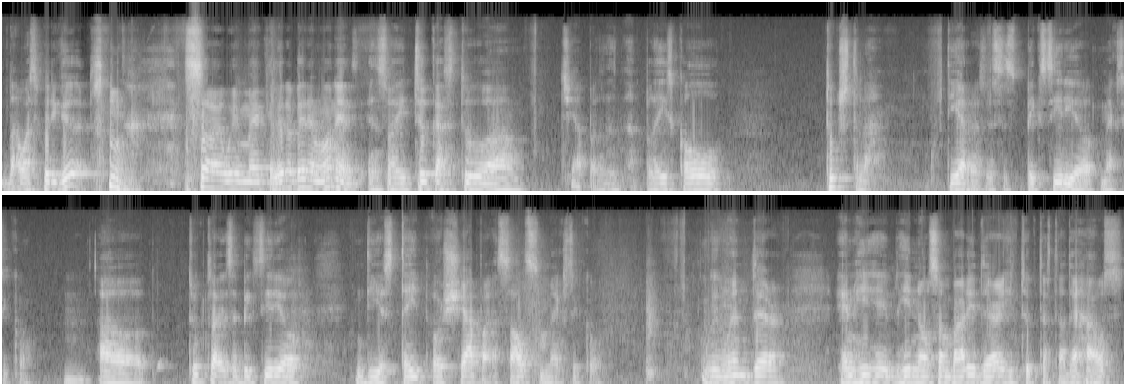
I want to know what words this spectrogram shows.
that was pretty good. so we make a little bit of money, and so he took us to uh, Chiapas, a place called Tuxtla Gutierrez. This is big city of Mexico. Mm. Uh, Tuxtla is a big city of the state of Chiapas, South Mexico. We went there, and he he knows somebody there. He took us to the house.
